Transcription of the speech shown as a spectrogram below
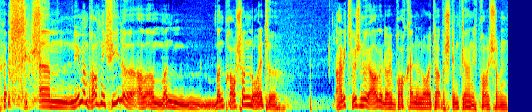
ähm, nee, man braucht nicht viele, aber man, man braucht schon Leute habe ich zwischendurch auch gedacht, ich brauche keine Leute, aber stimmt gar nicht, brauche ich schon.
